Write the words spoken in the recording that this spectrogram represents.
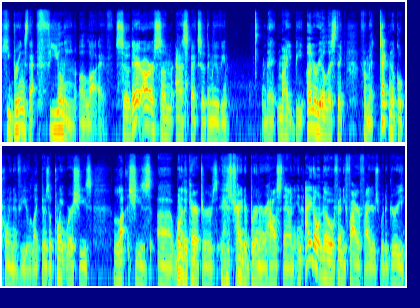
He brings that feeling alive. So there are some aspects of the movie that might be unrealistic from a technical point of view. Like there's a point where she's she's uh, one of the characters is trying to burn her house down, and I don't know if any firefighters would agree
